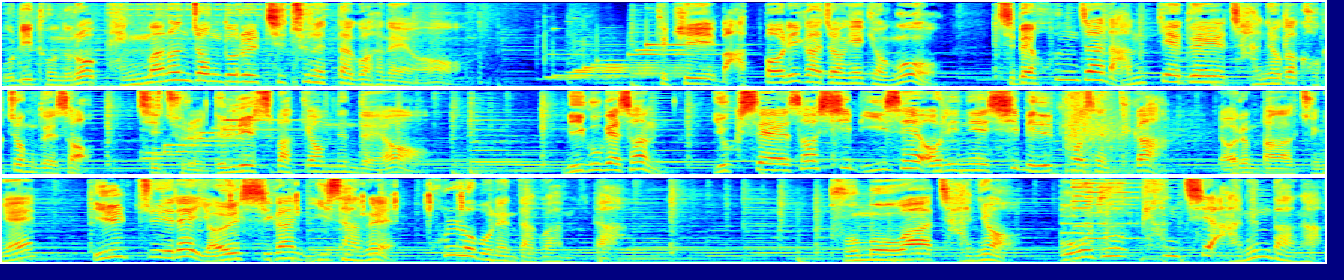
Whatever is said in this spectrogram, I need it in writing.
우리 돈으로 100만 원 정도를 지출했다고 하네요. 특히 맞벌이 가정의 경우 집에 혼자 남게 될 자녀가 걱정돼서 지출을 늘릴 수밖에 없는데요. 미국에선 6세에서 12세 어린이 11%가 여름방학 중에 일주일에 10시간 이상을 홀로 보낸다고 합니다. 부모와 자녀 모두 편치 않은 방학.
